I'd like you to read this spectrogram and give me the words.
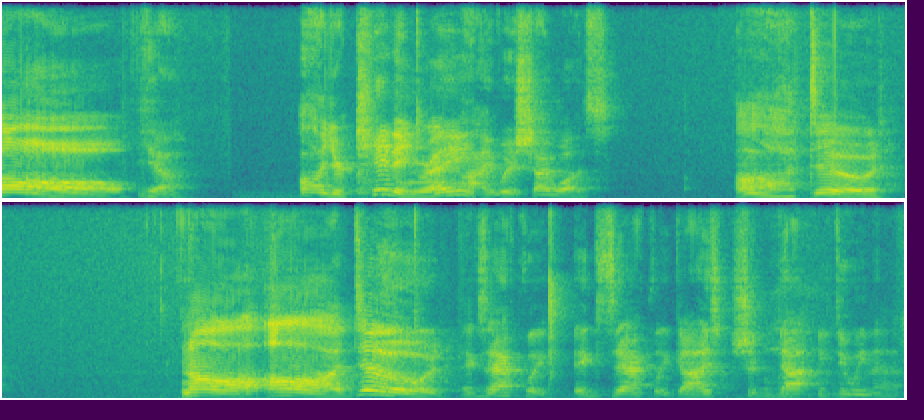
Oh! Yeah, Oh, you're kidding, right? I wish I was. Oh, dude. No, oh, ah, dude. Exactly, exactly. Guys should not be doing that.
